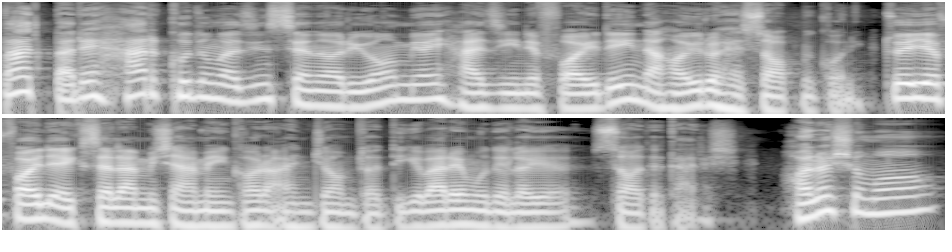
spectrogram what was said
بعد برای هر کدوم از این سناریوها میای هزینه فایده نهایی رو حساب می‌کنی. توی یه فایل اکسل هم میشه همه این کار انجام داد دیگه برای مدلای ساده ترش حالا شما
